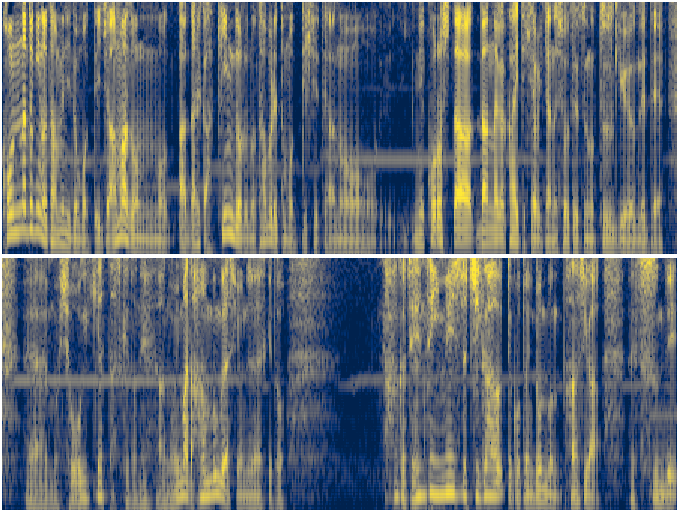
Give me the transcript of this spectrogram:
こんな時のためにと思って、一応 Amazon の、あ、誰か、Kindle のタブレット持ってきてて、あのね、殺した旦那が帰ってきたみたいな小説の続きを読んでて、えーもう衝撃やったっすけどね。あの、今だ半分ぐらいしか読んでないですけど、なんか全然イメージと違うってことにどんどん話が進んでいっ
